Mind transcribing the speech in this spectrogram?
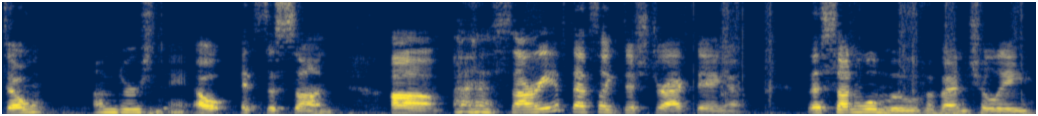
don't understand. Oh, it's the sun. Um, sorry if that's like distracting. The sun will move eventually.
